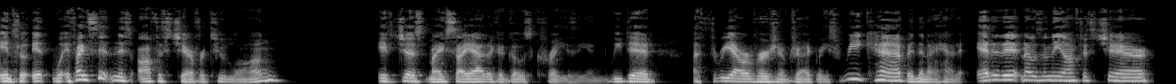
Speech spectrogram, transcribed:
and so it, if I sit in this office chair for too long, it's just my sciatica goes crazy. And we did a three hour version of Drag Race recap, and then I had to edit it, and I was in the office chair,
